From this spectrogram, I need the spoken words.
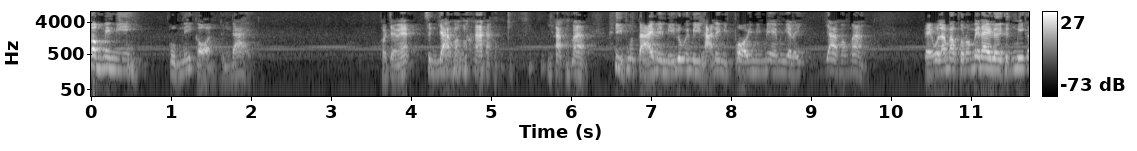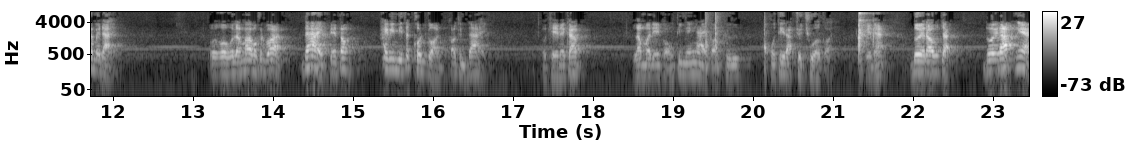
ต้องไม่มีกลุ่มนี้ก่อนถึงได้เข้าใจไหมซึ่งยากมากๆยากมาก ที่ผู้ตายไม่มีลูกไม่มีหลานไม่มีพ่อไม่มีแม่ไม่มีอะไร ยากมากๆ แต่อุลามะบางคนว่าไม่ได้เลยถึงมีก็ไม่ได้ อออุลามะบางคนว่าได้แต่ต้องให้ไม่มีสักคนก่อนเขาถึงได้ โอเคนะครับ เรามาเรียนของที่ง่ายๆก่อนคือเอาคนที่รักชัวร์ๆก่อนโอเคนะโดยเราจะโดยรักเนี่ย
